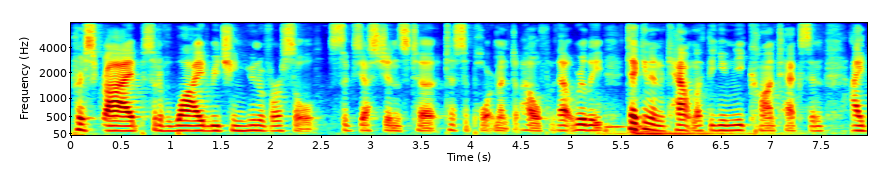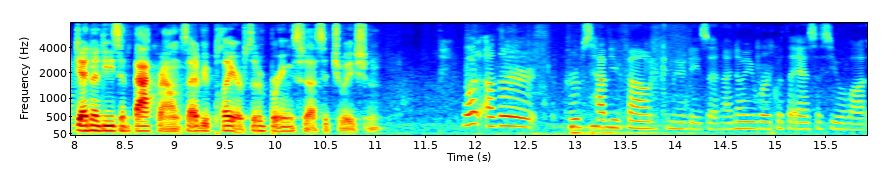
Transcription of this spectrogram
prescribe sort of wide-reaching universal suggestions to, to support mental health without really taking into account like the unique context and identities and backgrounds that every player sort of brings to that situation. What other groups have you found communities in? I know you work with the ASSU a lot.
